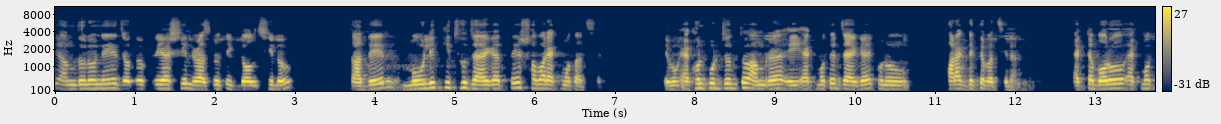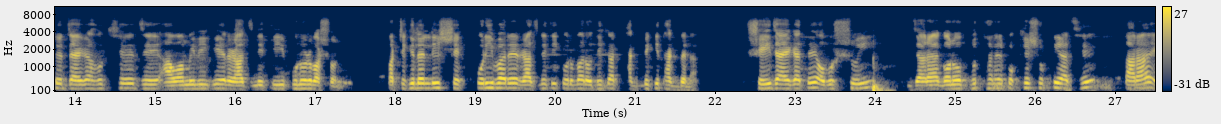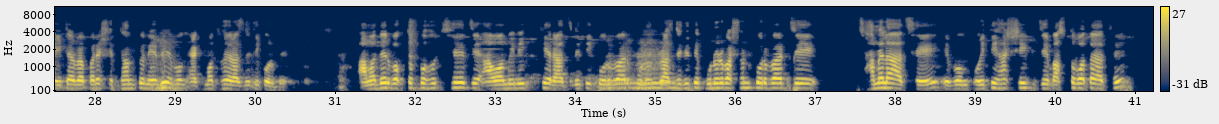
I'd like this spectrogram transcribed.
আন্দোলনে যত ক্রিয়াশীল রাজনৈতিক দল ছিল, তাদের মৌলিক কিছু জায়গাতে সবার একমত আছে। এবং এখন পর্যন্ত আমরা এই একমতের জায়গায় কোনো ফারাক দেখতে পাচ্ছি না। একটা বড় একমতের জায়গা হচ্ছে যে আওয়ামী লীগের রাজনীতি পুনর্বাসন পার্টিকুলারলি শেখ পরিবারের রাজনীতি করবার অধিকার থাকবে কি থাকবে না, সেই জায়গাতে অবশ্যই যারা গণ অভ্যুত্থানের পক্ষে শক্তি আছে, তারা এটার ব্যাপারে সিদ্ধান্ত নেবে এবং একমত হয়ে রাজনীতি করবে। আমাদের বক্তব্য হচ্ছে যে আওয়ামী লীগকে রাজনীতি করবার রাজনীতিতে পুনর্বাসন করবার যে ঝামেলা আছে এবং ঐতিহাসিক যে বাস্তবতা আছে,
